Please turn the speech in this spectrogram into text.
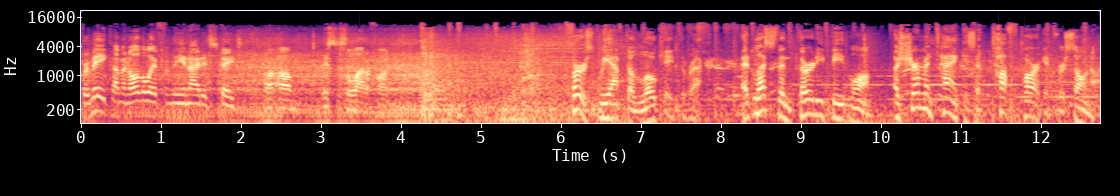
for me, coming all the way from the United States, uh, um, this is a lot of fun. First, we have to locate the wreck. At less than 30 feet long, a Sherman tank is a tough target for sonar.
